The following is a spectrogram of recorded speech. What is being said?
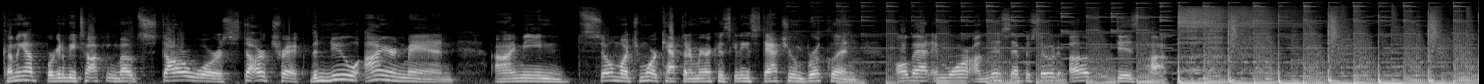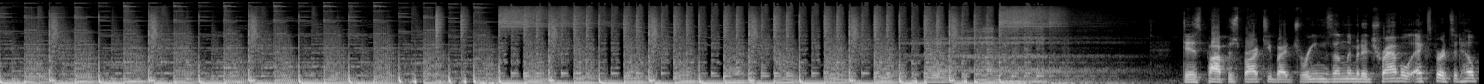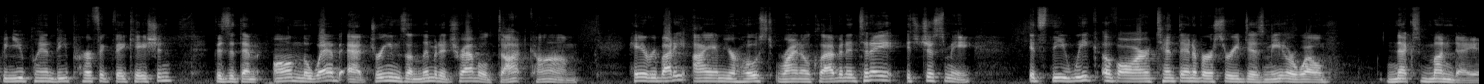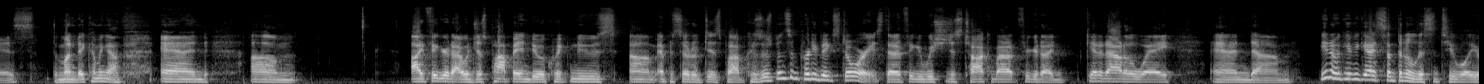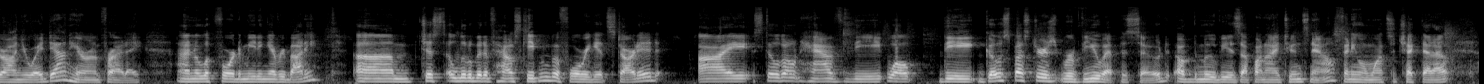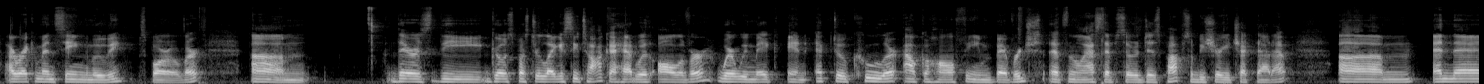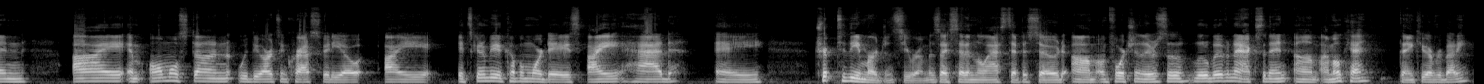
Coming up, we're going to be talking about Star Wars, Star Trek, the new Iron Man. I mean, so much more. Captain America is getting a statue in Brooklyn. All that and more on this episode of DIS Pop. DIS Pop is brought to you by Dreams Unlimited Travel, experts at helping you plan the perfect vacation. Visit them on the web at dreamsunlimitedtravel.com. Hey everybody, I am your host Rhino Clavin, and today it's just me. It's the week of our 10th anniversary Disney, or well, next Monday is the Monday coming up, and um, I figured I would just pop in do a quick news um, episode of DIS Pop because there's been some pretty big stories that I figured we should just talk about. Figured I'd get it out of the way and um, you know give you guys something to listen to while you're on your way down here on Friday. And I look forward to meeting everybody. Um, just a little bit of housekeeping before we get started. I still don't have the well. The Ghostbusters review episode of the movie is up on iTunes now. If anyone wants to check that out, I recommend seeing the movie. Spoiler alert. Um, there's the Ghostbuster Legacy talk I had with Oliver, where we make an Ecto Cooler alcohol themed beverage. That's in the last episode of DIS Pop, so be sure you check that out. Um, and then I am almost done with the arts and crafts video. I it's going to be a couple more days. I had a trip to the emergency room, as I said in the last episode. Um, unfortunately, there was a little bit of an accident. Um, I'm okay. Thank you, everybody.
